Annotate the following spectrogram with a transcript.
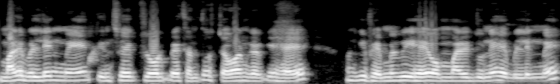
हमारे बिल्डिंग में 301 फ्लोर पे संतोष चौहान करके है, उनकी फैमिली है, वो हमारे जूने हैं बिल्डिंग में।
